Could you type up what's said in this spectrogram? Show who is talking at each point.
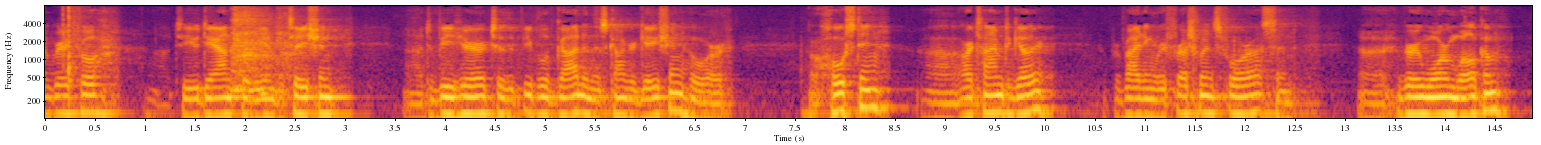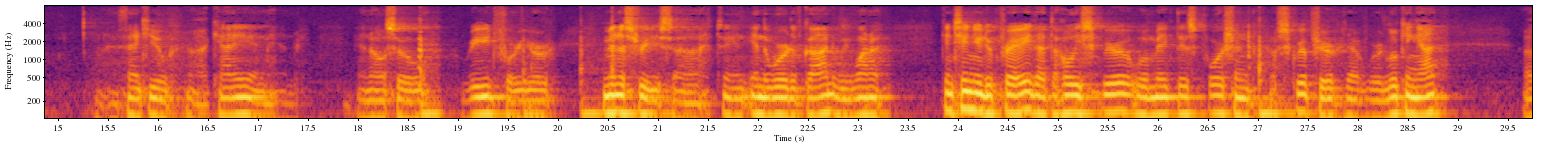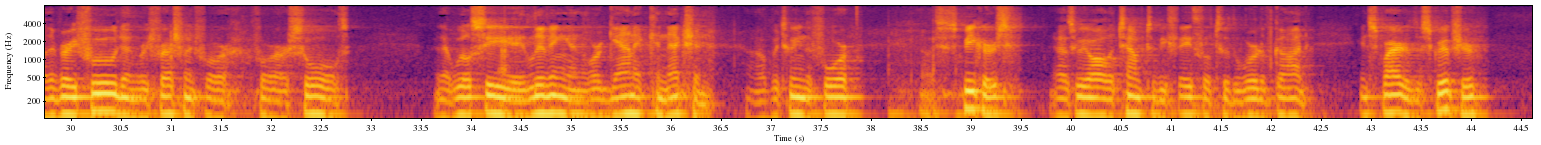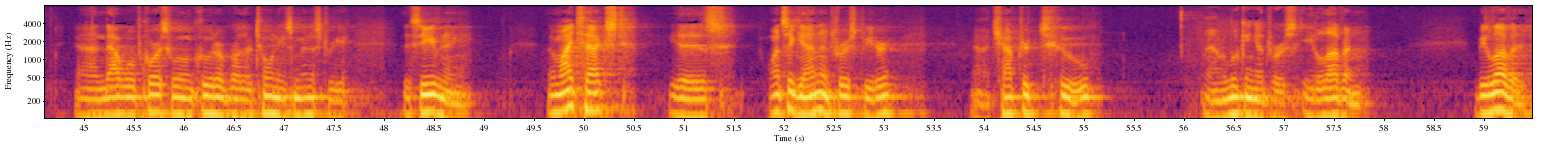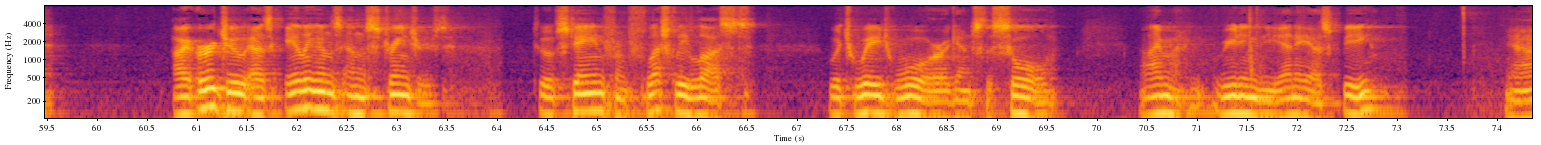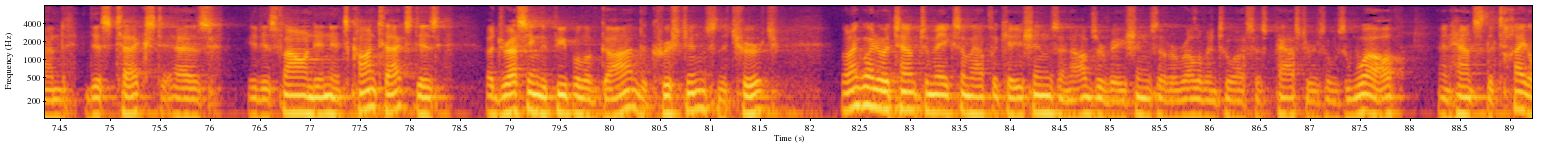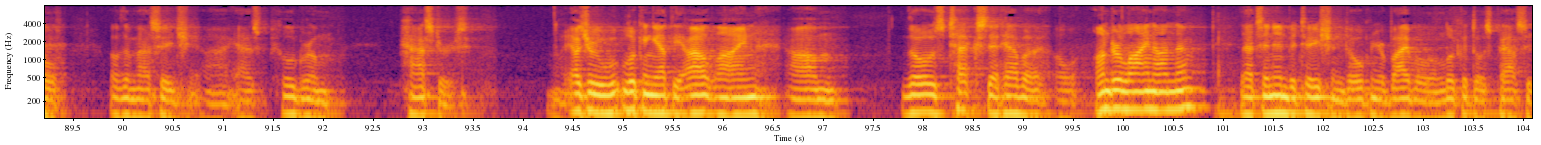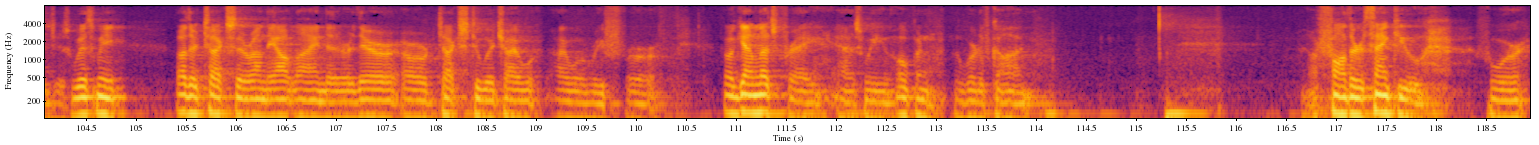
Speaker 1: I'm grateful uh, to you, Dan, for the invitation uh, to be here, to the people of God in this congregation who are, are hosting uh, our time together, providing refreshments for us, and uh, a very warm welcome. Thank you, uh, Kenny, and, and, also Reed, for your ministries uh, to, in, in the Word of God. We want to continue to pray that the Holy Spirit will make this portion of Scripture that we're looking at uh, the very food and refreshment for, for our souls, that we'll see a living and organic connection uh, between the four uh, speakers as we all attempt to be faithful to the Word of God, inspired of the Scripture. And that will, of course, will include our brother Tony's ministry this evening. Now, my text is once again in 1 Peter uh, chapter 2, and looking at verse 11. Beloved, I urge you as aliens and strangers to abstain from fleshly lusts which wage war against the soul. I'm reading the NASB, and this text, as it is found in its context, is addressing the people of God, the Christians, the church. But I'm going to attempt to make some applications and observations that are relevant to us as pastors as well and hence the title of the message uh, as Pilgrim Pastors. As you're looking at the outline, um, those texts that have a, underline on them, that's an invitation to open your Bible and look at those passages with me. Other texts that are on the outline that are there are texts to which I, w- I will refer. So again, let's pray as we open the Word of God. Our Father, thank you for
